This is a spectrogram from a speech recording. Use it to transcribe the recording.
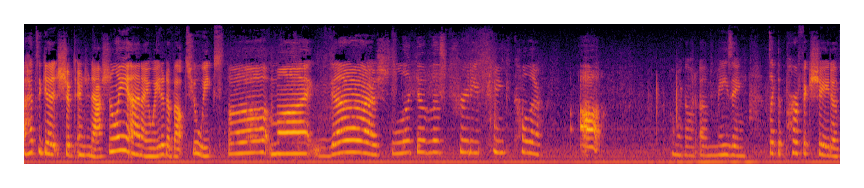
I had to get it shipped internationally and I waited about two weeks. Oh my gosh. Look at this pretty pink color. Ah. Oh my god, amazing. It's like the perfect shade of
